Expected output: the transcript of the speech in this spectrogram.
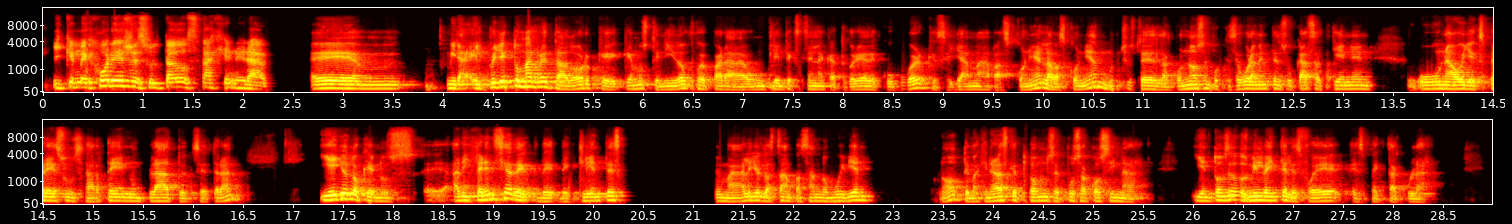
y que mejores resultados ha generado? Em, mira, el proyecto más retador que, hemos tenido fue para un cliente que está en la categoría de cookware, que se llama Vasconia. La Vasconia, muchos de ustedes la conocen porque seguramente en su casa tienen una olla express, un sartén, un plato, etcétera. Y ellos lo que nos, eh, a diferencia de, de, clientes mal, ellos la estaban pasando muy bien, ¿no? Te imaginarás que todo el mundo se puso a cocinar y entonces 2020 les fue espectacular.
